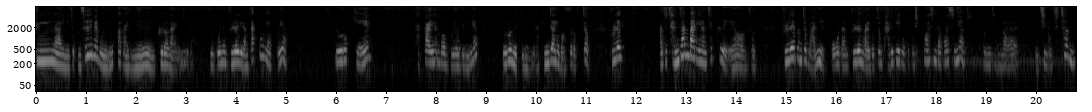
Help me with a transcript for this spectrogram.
등 라인이 조금 슬림해 보이는 효과가 있는 그런 아이입니다. 요거는 블랙이랑 짝꿍이었고요. 요렇게 가까이 한번 보여드리면 요런 느낌입니다. 굉장히 멋스럽죠? 블랙 아주 잔잔바리한 체크예요. 그래서 블랙은 좀 많이 입고 난 블랙 말고 좀 다르게 입어보고 싶어 하신다고 하시면 저는 정말 이 친구 추천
